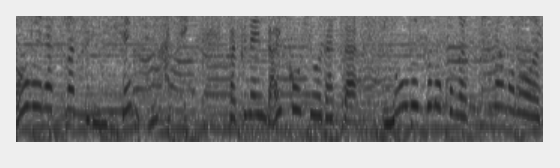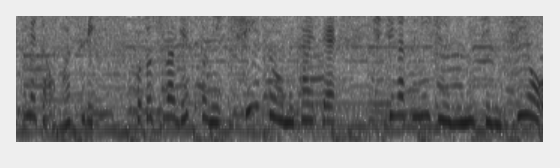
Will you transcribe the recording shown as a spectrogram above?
上夏祭り2018昨年大好評だった井上園子が好きなものを集めたお祭り。今年はゲストにシーズを迎えて7月22日日曜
